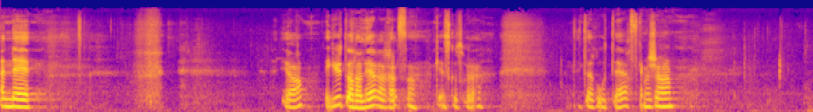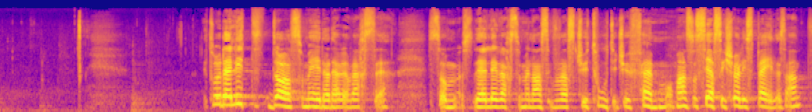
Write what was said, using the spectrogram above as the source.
Men eh, Ja, jeg er utdanna lærer, altså. Hvem skulle tro det? Dette rotet her, skal vi se. Jeg tror det er litt det som er i det der verset. Som, det er verset vi leser på vers 22-25, om han som ser seg sjøl i speilet. sant?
